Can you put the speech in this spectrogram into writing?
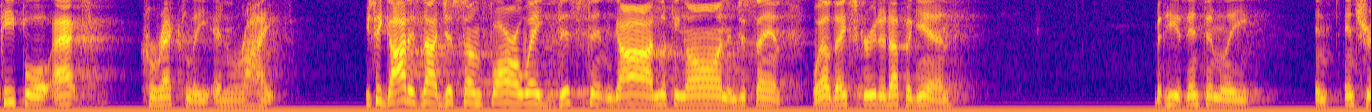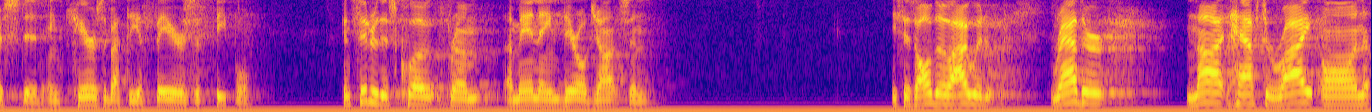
people act correctly and right. You see, God is not just some far away, distant God looking on and just saying, well, they screwed it up again. But He is intimately in, interested and cares about the affairs of people. Consider this quote from a man named Darrell Johnson. He says, Although I would rather not have to write on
